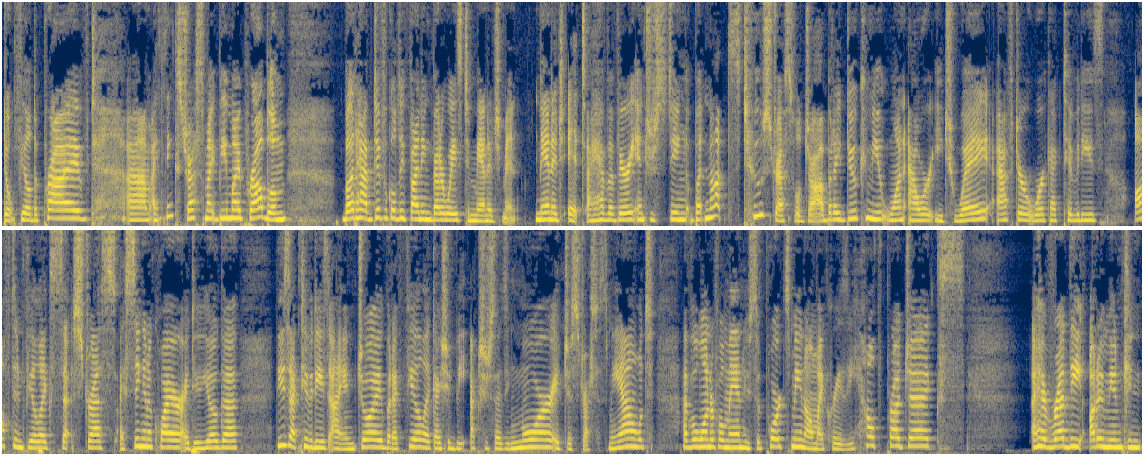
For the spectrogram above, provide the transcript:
Don't feel deprived. Um, I think stress might be my problem, but have difficulty finding better ways to management manage it. I have a very interesting but not too stressful job, but I do commute one hour each way after work activities. Often feel like stress. I sing in a choir. I do yoga. These activities I enjoy, but I feel like I should be exercising more. It just stresses me out. I have a wonderful man who supports me in all my crazy health projects. I have read the autoimmune con-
